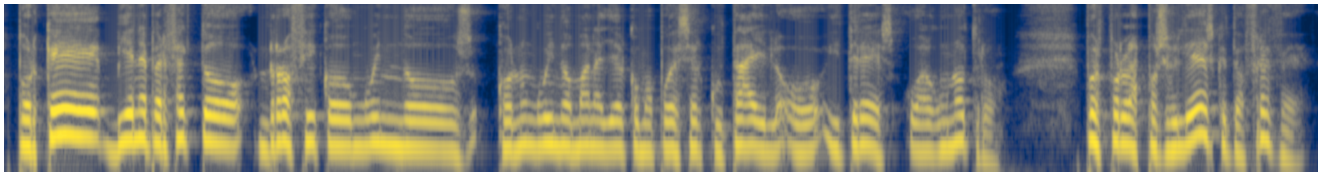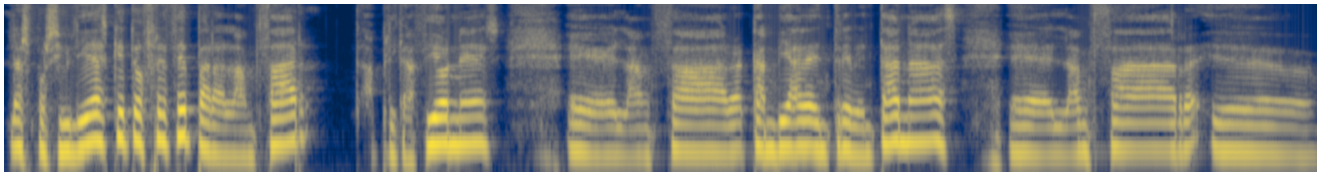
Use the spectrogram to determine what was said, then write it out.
¿Por qué viene perfecto Rofi con Windows, con un Windows Manager como puede ser Qtile o i3 o algún otro? Pues por las posibilidades que te ofrece. Las posibilidades que te ofrece para lanzar aplicaciones, eh, lanzar, cambiar entre ventanas, eh, lanzar eh,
